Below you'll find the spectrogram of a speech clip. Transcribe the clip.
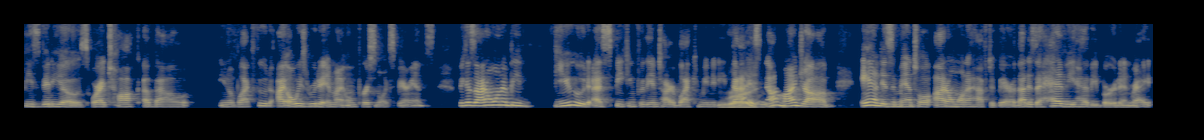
these videos or I talk about, you know, black food, I always root it in my own personal experience because I don't want to be viewed as speaking for the entire black community. Right. That is not my job and is a mantle I don't want to have to bear. That is a heavy, heavy burden, right?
